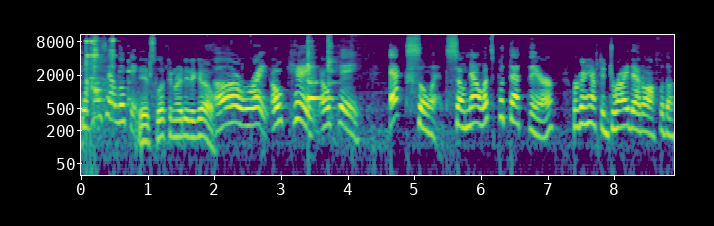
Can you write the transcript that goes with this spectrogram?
Well, how's that looking? It's looking ready to go. All right, okay, okay. Excellent. So now let's put that there. We're going to have to dry that off with a,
